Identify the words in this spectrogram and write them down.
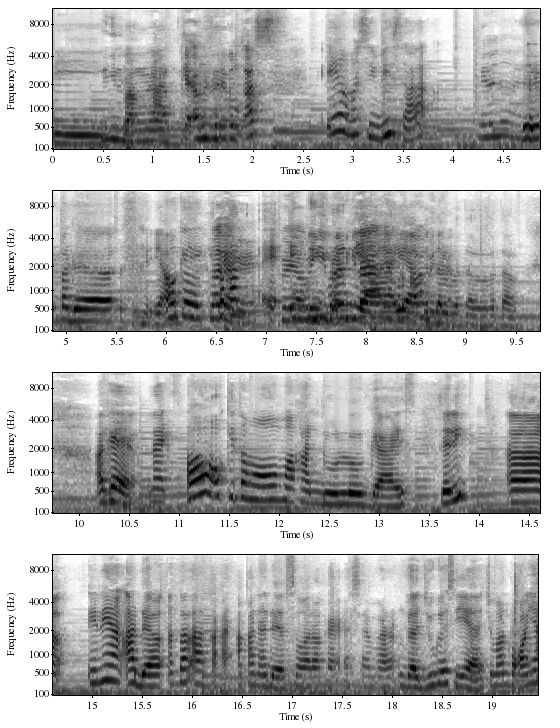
di dingin banget. Kayak abis dari kulkas? Iya masih bisa. Daripada ya oke okay, kita okay, kan okay. indifferent ya. iya betul, betul betul betul. Oke okay, next. Oh kita mau makan dulu guys. Jadi uh, ini ada antar akan ada suara kayak SMR enggak juga sih ya cuman pokoknya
